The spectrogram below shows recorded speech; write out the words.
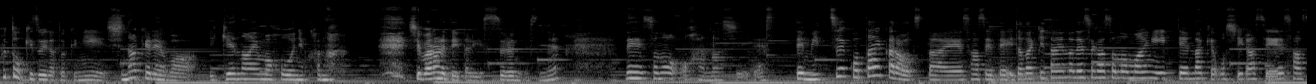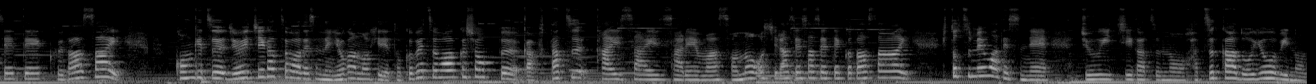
ふと気づいた時にしなければいけない魔法にかな 縛られていたりするんですね。でそのお話です。で3つ答えからお伝えさせていただきたいのですがその前に1点だけお知らせさせてください。今月11月はですねヨガの日で特別ワークショップが2つ開催されます。そのお知らせさせてください。1つ目はですね11月の20日土曜日の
